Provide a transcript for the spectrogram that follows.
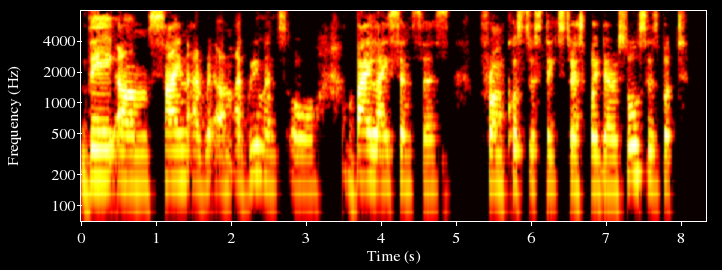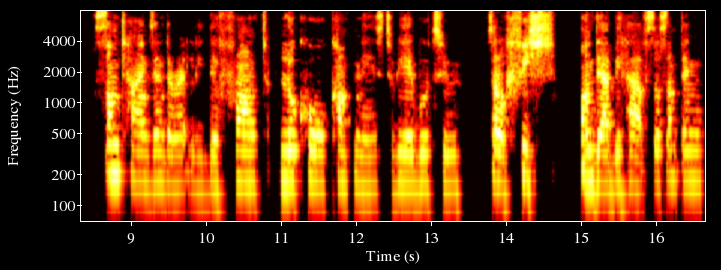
they um, sign um, agreements or buy licenses from coastal states to exploit their resources, but sometimes indirectly they front local companies to be able to sort of fish on their behalf. So something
